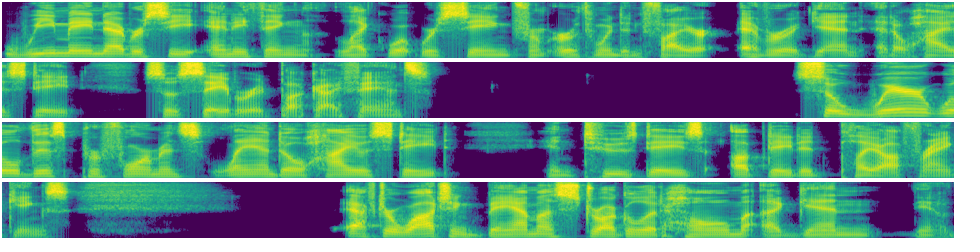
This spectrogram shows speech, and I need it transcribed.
we may never see anything like what we're seeing from Earth, Wind, and Fire ever again at Ohio State. So savor it, Buckeye fans. So, where will this performance land Ohio State in Tuesday's updated playoff rankings? After watching Bama struggle at home again, you know,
